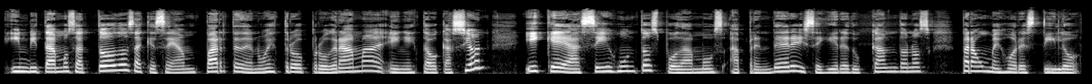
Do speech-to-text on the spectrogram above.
invitamos a todos a que sean parte de nuestro programa en esta ocasión y que así juntos podamos aprender y seguir educándonos para un mejor estilo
